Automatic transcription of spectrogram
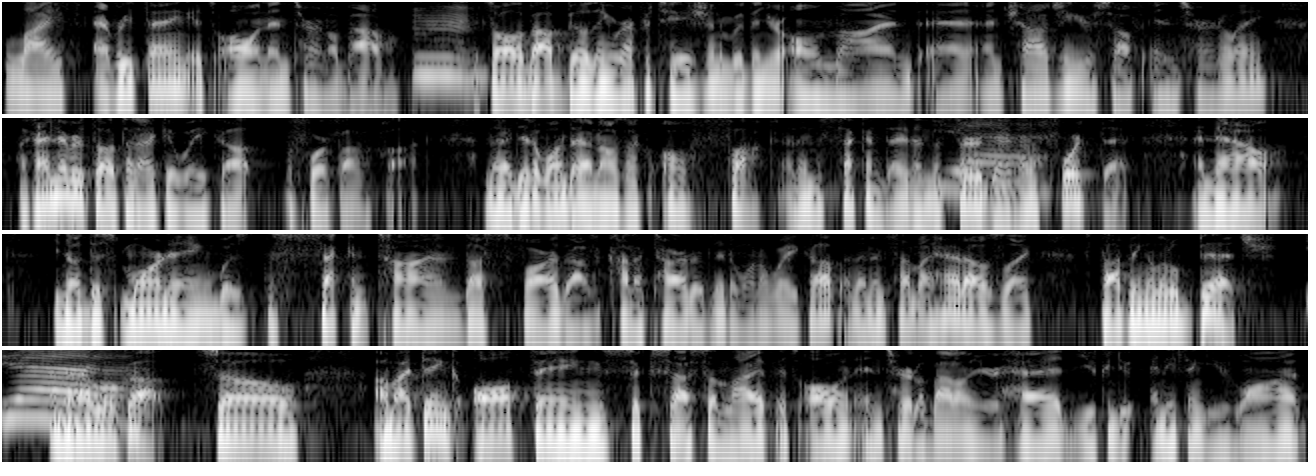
life, everything, it's all an internal battle. Mm. It's all about building reputation within your own mind and, and challenging yourself internally. Like I never thought that I could wake up before five o'clock. And then I did it one day and I was like, oh fuck. And then the second day, then the third day, then the fourth day. And now, you know, this morning was the second time thus far that I was kind of tired and didn't want to wake up. And then inside my head, I was like, stop being a little bitch. Yeah. And then I woke up. So um, I think all things success in life, it's all an internal battle in your head. You can do anything you want.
